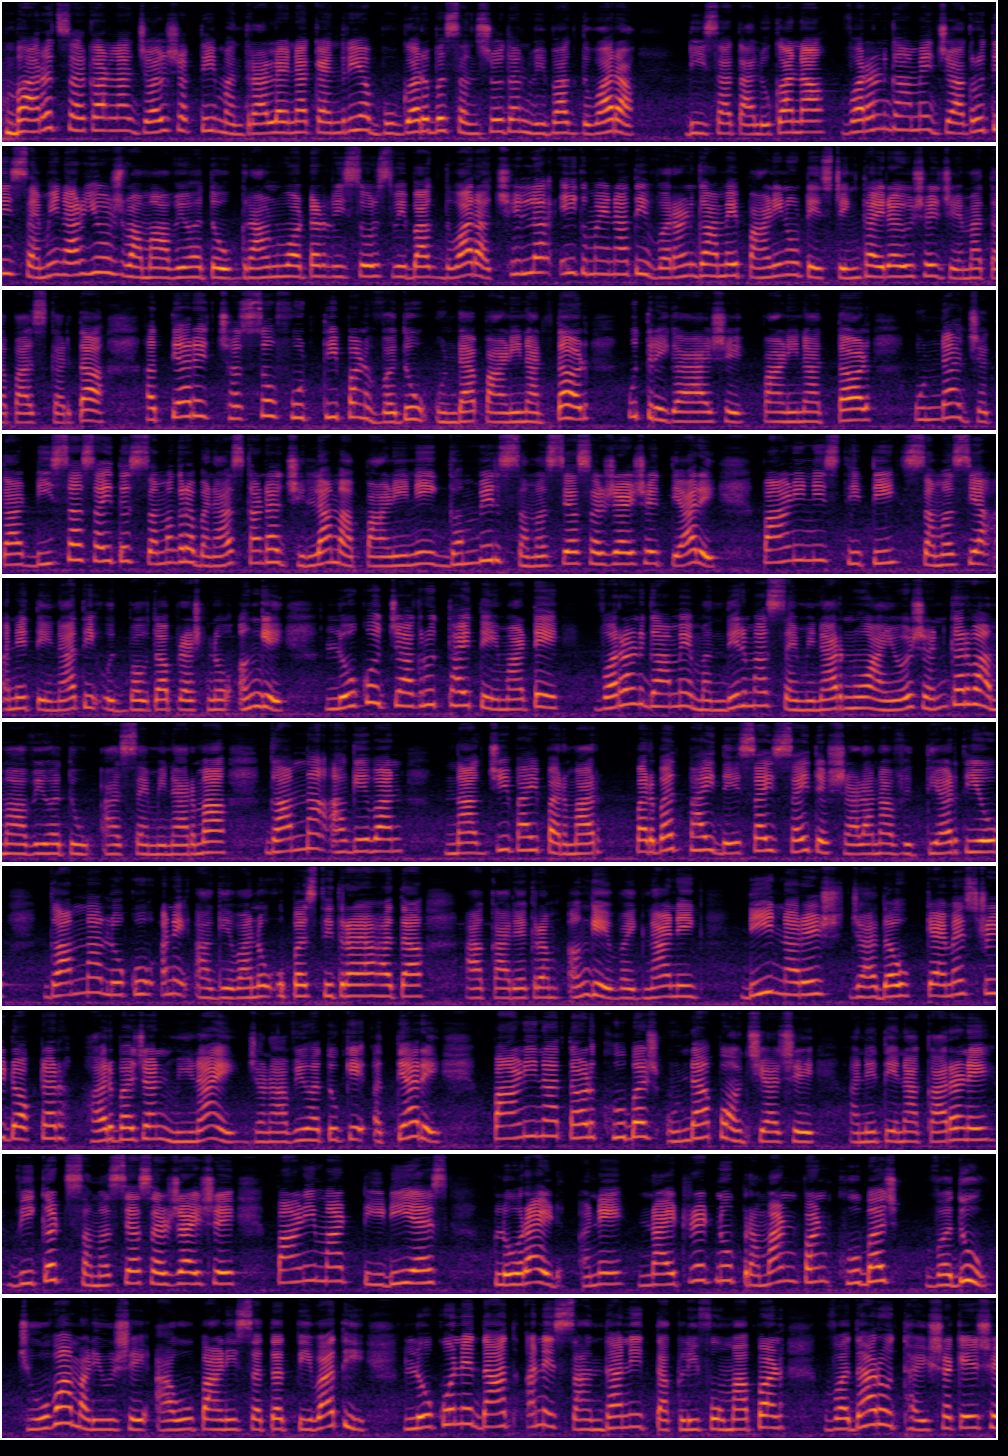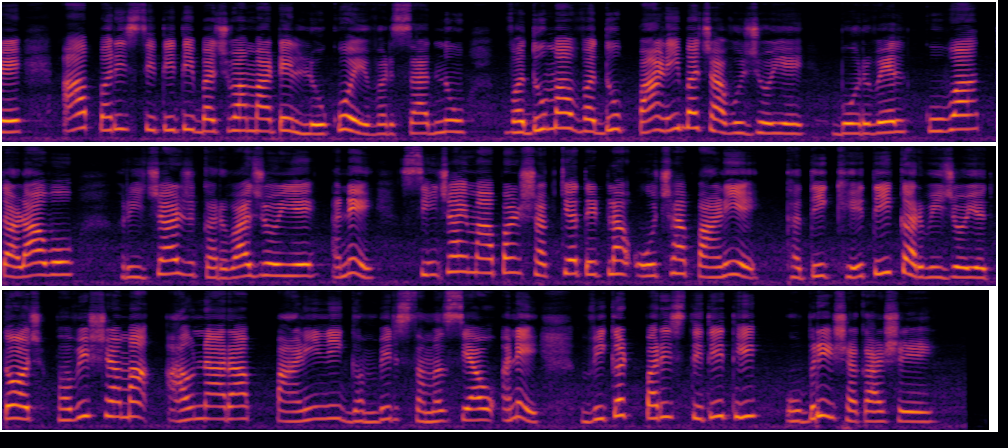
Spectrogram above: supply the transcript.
ભારત સરકારના જળ શક્તિ મંત્રાલયના કેન્દ્રીય ભૂગર્ભ સંશોધન વિભાગ દ્વારા ડીસા તાલુકાના વરણ ગામે જાગૃતિ સેમિનાર યોજવામાં આવ્યો હતો. ગ્રાઉન્ડ વોટર રિસોર્સ વિભાગ દ્વારા છેલ્લા એક મહિનાથી વરણ ગામે પાણીનું ટેસ્ટિંગ થઈ રહ્યું છે, જેમાં તપાસ કરતા અત્યારે છસો ફૂટથી પણ વધુ ઊંડા પાણીના તળ ઉતરી ગયા છે. પાણીના તળ ઊંડા જતા ડીસા સહિત સમગ્ર બનાસકાંઠા જિલ્લામાં પાણીની ગંભીર સમસ્યા સર્જાય છે. ત્યારે પાણીની સ્થિતિ, સમસ્યા અને તેનાથી ઉદ્ભવતા પ્રશ્નો અંગે લોકો જાગૃત થાય તે માટે વરણ ગામે મંદિરમાં સેમિનારનું આયોજન કરવામાં આવ્યું હતું. આ સેમિનારમાં ગામના આગેવાન નાગજીભાઈ પરમાર, પરબતભાઈ દેસાઈ સહિત શાળાના વિદ્યાર્થીઓ, ગામના લોકો અને આગેવાનો ઉપસ્થિત રહ્યા હતા. આ કાર્યક્રમ અંગે વૈજ્ઞાનિક D. Naresh Jadav, chemistry doctor Harbhajan મીણાએ જણાવ્યું હતું કે અત્યારે પાણીના તળ ખૂબ જ ઊંડા પહોંચ્યા છે અને તેના કારણે વિકટ સમસ્યા સર્જાય છે. પાણીમાં ટીડીએસ ક્લોરાઇડ અને નાઇટ્રેટનું પ્રમાણ પણ ખૂબ જ વધુ જોવા મળ્યું છે. આવું પાણી સતત પીવાથી લોકોને દાંત અને સાંધાની તકલીફોમાં પણ વધારો થઈ શકે છે. આ પરિસ્થિતિથી બચવા માટે લોકોએ વરસાદનું વધુમાં વધુ પાણી બચાવવું જોઈએ. બોરવેલ, કૂવા, તળાવો રિચાર્જ કરવા જોઈએ અને સિંચાઈમાં પણ શક્ય તેટલા ઓછા પાણીએ થતી ખેતી કરવી જોઈએ તો જ ભવિષ્યમાં આવનારા પાણીની ગંભીર સમસ્યાઓ અને વિકટ પરિસ્થિતિથી ઉભરી શકાશે.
